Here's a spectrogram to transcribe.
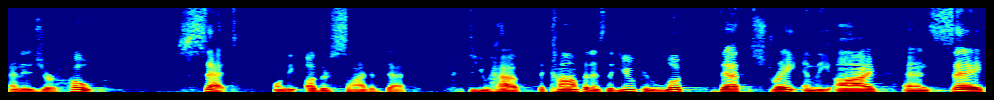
And is your hope set on the other side of death? Do you have the confidence that you can look death straight in the eye and say,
